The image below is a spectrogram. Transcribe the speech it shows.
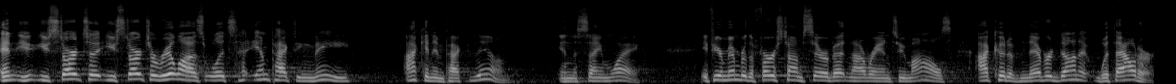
and you, you, start to, you start to realize, well, it's impacting me. I can impact them in the same way. If you remember the first time Sarah Beth and I ran two miles, I could have never done it without her.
